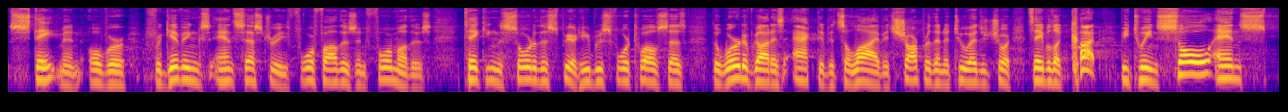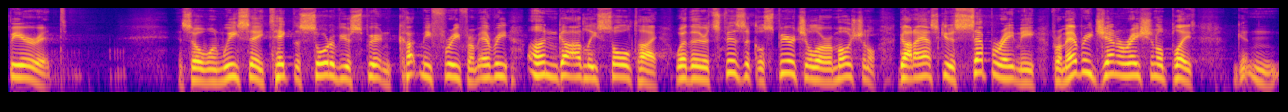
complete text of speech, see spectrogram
statement over forgiving ancestry, forefathers and foremothers, taking the sword of the Spirit. Hebrews 4.12 says, the word of God is active, it's alive, it's sharper than a two-edged sword. It's able to cut between soul and spirit. And so when we say, take the sword of your spirit and cut me free from every ungodly soul tie, whether it's physical, spiritual, or emotional, God, I ask you to separate me from every generational place. I'm getting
